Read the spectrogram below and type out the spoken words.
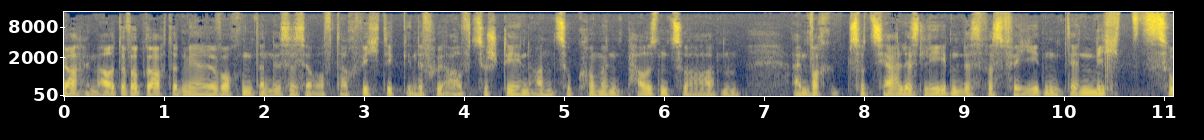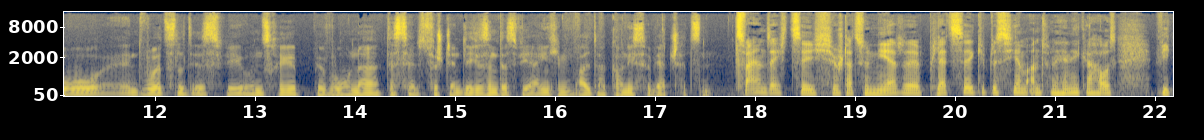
ja, im Auto verbracht hat mehrere Wochen, dann ist es ja oft auch wichtig, in der Früh aufzustehen, anzukommen, Pausen zu haben, einfach soziales Leben, das was für jeden, der nicht so entwurzelt ist wie unsere Bewohner, das selbstverständlich ist und das wir eigentlich im Alltag gar nicht so wertschätzen. 62 stationäre Plätze gibt es hier im Anton-Hennecke-Haus. Wie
